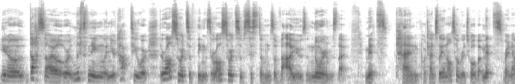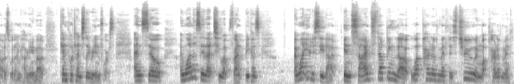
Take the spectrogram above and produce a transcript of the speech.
you know, docile or listening when you're talked to, or there are all sorts of things. There are all sorts of systems of values and norms that myths can potentially, and also ritual, but myths right now is what I'm talking about, can potentially reinforce. And so I want to say that too up front because I want you to see that in sidestepping the what part of myth is true and what part of myth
